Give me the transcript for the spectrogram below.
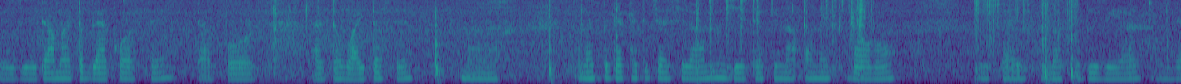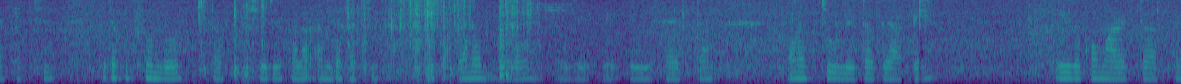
এই যে এটা আমার একটা ব্ল্যাকও আছে, তারপর একটা হোয়াইট আছে। আমি একটা দেখাইতে চাইছিলাম যে এটা কিনা অনেক বড়। এই সাইজগুলো খুবই রেয়ার আমি দেখাচ্ছি। এটা খুব সুন্দর, এটা শেডের কালার আমি দেখাচ্ছি। এটা অনেক বড়, এই যে এই সাইজটা অনেক চুল এটাতে আটে। এইরকম আরেকটা আছে।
